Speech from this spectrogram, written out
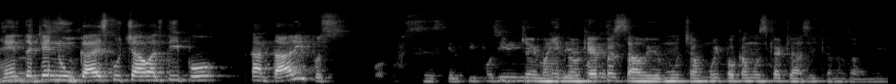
gente que nunca ha escuchado al tipo cantar y pues, pues es que el tipo sí... Que imagino que pues ha oído mucha, muy poca música clásica, no sabe ni...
